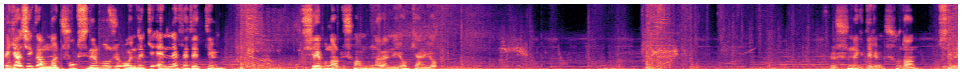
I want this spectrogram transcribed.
E gerçekten bunlar çok sinir bozucu. Oyundaki en nefret ettiğim şey bunlar. Düşman bunlar hani yok yani yok. Şöyle şuna gidelim. Şuradan seni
